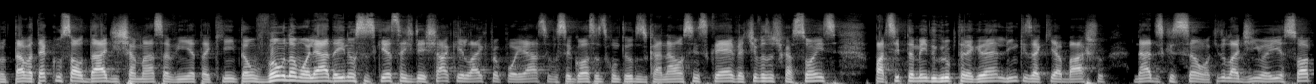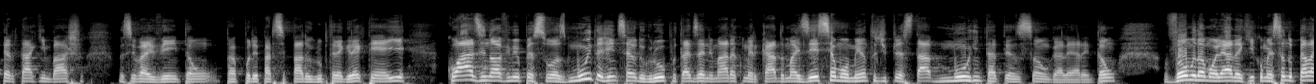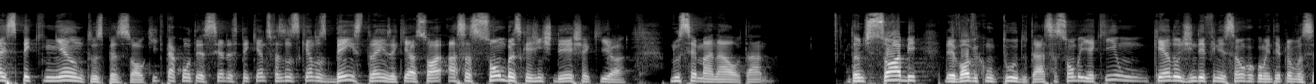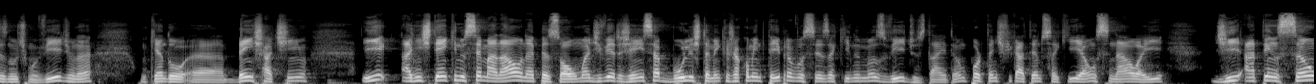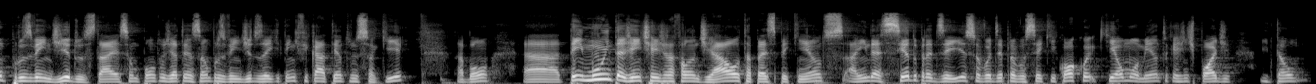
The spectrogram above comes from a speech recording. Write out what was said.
Eu tava até com saudade de chamar essa vinheta aqui, então vamos dar uma olhada aí. Não se esqueça de deixar aquele like para apoiar se você gosta dos conteúdos do canal. Se inscreve, ativa as notificações, participe também do grupo Telegram, links aqui abaixo na descrição. Aqui do ladinho aí, é só apertar aqui embaixo, você vai ver então para poder participar do grupo Telegram, que tem aí quase 9 mil pessoas. Muita gente saiu do grupo, tá desanimada com o mercado, mas esse é o momento de prestar muita atenção, galera. Então, Vamos dar uma olhada aqui, começando pela SP500, pessoal. O que está acontecendo? A SP500 fazendo uns candles bem estranhos aqui, ó, só essas sombras que a gente deixa aqui ó, no semanal, tá? Então a gente sobe, devolve com tudo, tá? Essa sombra, e aqui um candle de indefinição que eu comentei para vocês no último vídeo, né? Um candle uh, bem chatinho. E a gente tem aqui no semanal, né, pessoal, uma divergência bullish também que eu já comentei para vocês aqui nos meus vídeos, tá? Então é importante ficar atento isso aqui, é um sinal aí de atenção para os vendidos, tá? Esse é um ponto de atenção para os vendidos aí que tem que ficar atento nisso aqui, tá bom? Uh, tem muita gente aí já tá falando de alta para SP500, ainda é cedo para dizer isso, eu vou dizer para você que qual que é o momento que a gente pode, então,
